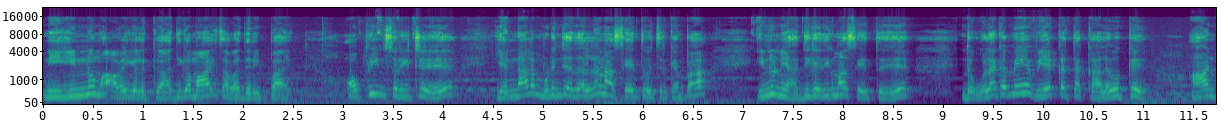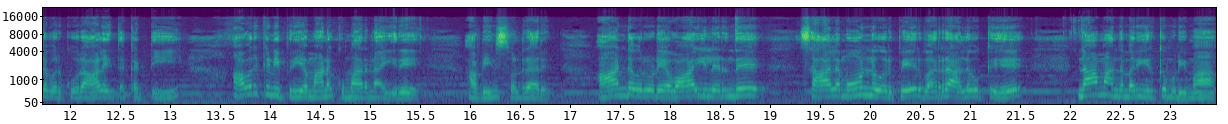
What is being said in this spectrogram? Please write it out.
நீ இன்னும் அவைகளுக்கு அதிகமாய் சவதரிப்பாய். அப்படின்னு சொல்லிட்டு என்னால் முடிஞ்சதெல்லாம் நான் சேர்த்து வச்சுருக்கேன்ப்பா. இன்னும் நீ அதிக அதிகமாக சேர்த்து இந்த உலகமே வியக்கத்தக்க அளவுக்கு ஆண்டவருக்கு ஒரு ஆலயத்தை கட்டி அவருக்கு நீ பிரியமான குமாரனாக இரு அப்படின்னு சொல்கிறாரு ஆண்டவருடைய வாயிலிருந்து சாலமோன்னு ஒரு பேர் வர்ற அளவுக்கு நாம் அந்த மாதிரி இருக்க முடியுமா?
